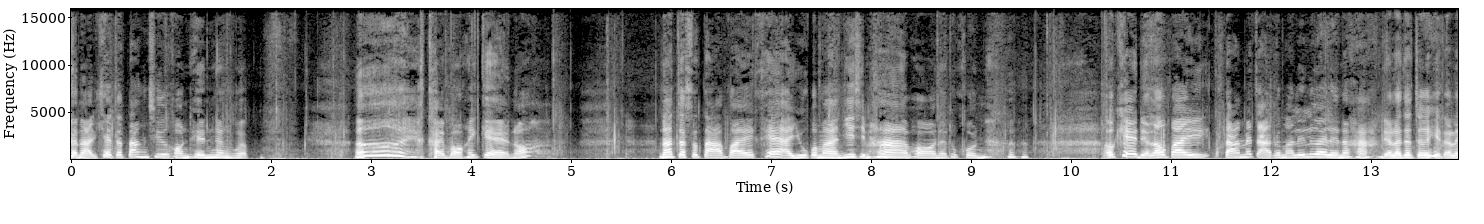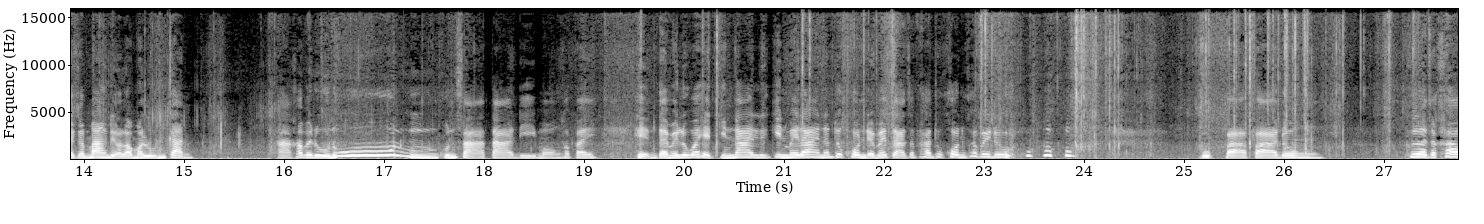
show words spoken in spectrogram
ขนาดแค่จะตั้งชื่อคอนเทนต์ยังแบบ เอ้ยใครบอกให้แก่เนาะน่าจะสตาร์ทไว้แค่อายุประมาณยี่สิบห้าพอนะทุกคน โอเค เดี๋ยวเราไปตามแม่จ๋ากันมาเรื่อยๆเลยนะคะ เดี๋ยวเราจะเจอเห็ดอะไรกันบ้าง เดี๋ยวเรามาลุ้นกันพาเข้าไปดูนู่นคุณสาตาดีมองเข้าไป เห็นแต่ไม่รู้ว่าเห็ดกินได้หรือกินไม่ได้นะทุกคน เดี๋ยวแม่จ๋าจะพาทุกคนเข้าไปดู บุกป่าฝ่าดง เพื่อจะเข้า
